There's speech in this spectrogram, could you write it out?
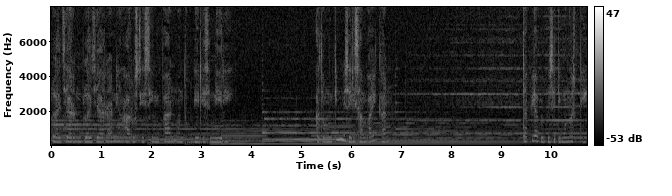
Pelajaran-pelajaran yang harus disimpan untuk diri sendiri. Atau mungkin bisa disampaikan. Tapi apa bisa dimengerti?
